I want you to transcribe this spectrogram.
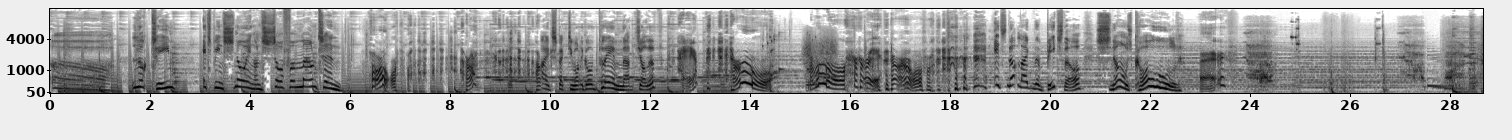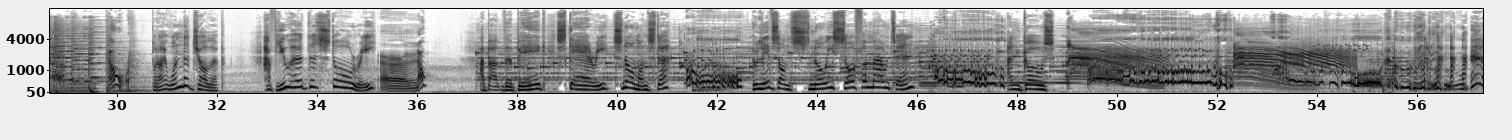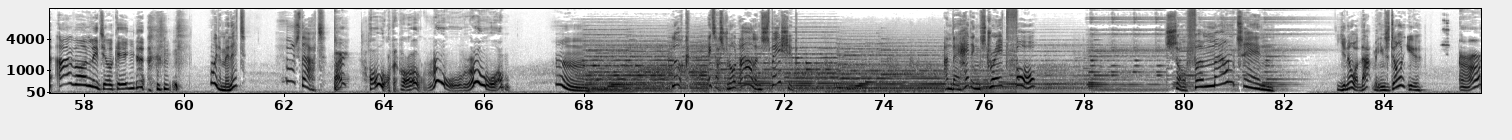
Oh, look, team. It's been snowing on Sofa Mountain. I expect you want to go and play in that, Jollop. It's not like the beach, though. Snow's cold. Oh, But I wonder, Jollop, have you heard the story uh, no. About the big, scary snow monster oh. who lives on snowy Sofa Mountain and goes. I'm only joking. Wait a minute. Who's that? Huh? Oh, oh, oh, oh. Hmm. Look, it's astronaut Alan's spaceship. And they're heading straight for. Sofa Mountain. You know what that means, don't you? Huh?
